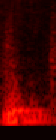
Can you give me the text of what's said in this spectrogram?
you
